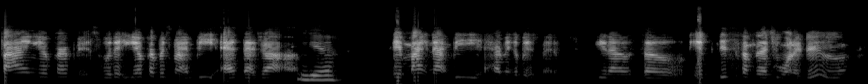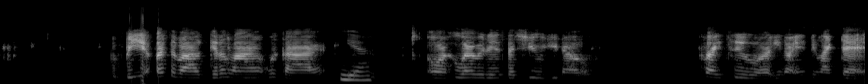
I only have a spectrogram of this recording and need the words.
find your purpose. What it, your purpose might be at that job. Yeah, it might not be having a business. You know, so if this is something that you want to do, be first of all get aligned with God. Yeah. Or whoever it is that you you know pray to, or you know anything like that.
